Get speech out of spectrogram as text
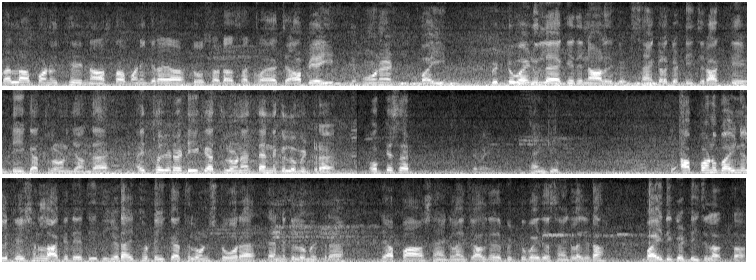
ਪਹਿਲਾਂ ਆਪਾਂ ਨੂੰ ਇੱਥੇ ਨਾਸ਼ਤਾ ਪਾਣੀ ਕਰਾਇਆ, ਡੋਸਾ ਡਾਸਾ ਖਵਾਇਆ, ਚਾਹ ਪਿਆਈ ਤੇ ਹੁਣ ਬਾਈ ਬਿੱਟੂ ਬਾਈ ਨੂੰ ਲੈ ਕੇ ਤੇ ਨਾਲ ਸਾਈਕਲ ਗੱਡੀ 'ਚ ਰੱਖ ਕੇ ਡੀਕੈਥਲੋਨ ਜਾਂਦਾ ਹੈ। ਇੱਥੋਂ ਜਿਹੜਾ ਡੀਕੈਥਲੋਨ ਹੈ 3 ਕਿਲੋਮੀਟਰ ਹੈ। ਓਕੇ, ਸਰ। ਥੈਂਕ ਯੂ ਤੇ ਆਪਾਂ ਨੂੰ ਬਾਈ ਨੇ ਲੋਕੇਸ਼ਨ ਲਾ ਕੇ ਦੇਤੀ ਸੀ ਜਿਹੜਾ ਇੱਥੋਂ ਡੀਕੈਥਲੋਨ ਸਟੋਰ ਹੈ 3 ਕਿਲੋਮੀਟਰ ਹੈ, ਤੇ ਆਪਾਂ ਸਾਈਕਲਾਂ 'ਚ ਚੱਲਦੇ ਤੇ ਬਿੱਟੂ ਬਾਈ ਦਾ ਸਾਈਕਲ ਹੈ ਜਿਹੜਾ ਬਾਈ ਦੀ ਗੱਡੀ ਚਲਾਤਾ।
